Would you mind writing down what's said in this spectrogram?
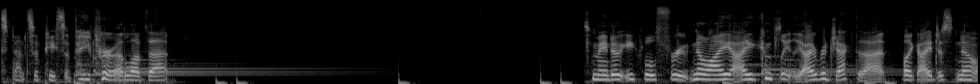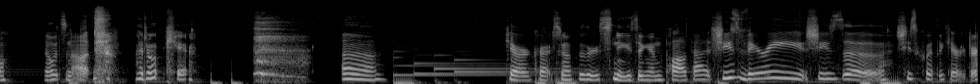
Expensive piece of paper, I love that. Tomato equals fruit. No, I, I completely, I reject that. Like, I just, no. No, it's not. I don't care. Uh, Kiara cracks me up with her sneezing and paw pat. She's very, she's, uh, she's quite the character.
